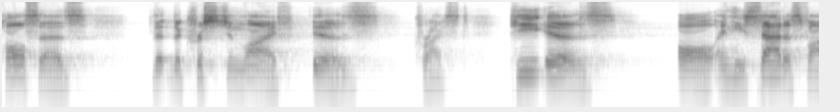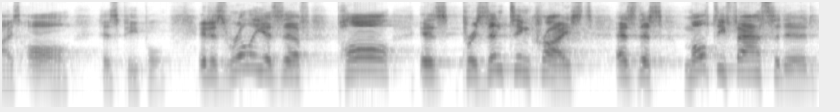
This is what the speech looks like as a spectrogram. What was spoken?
Paul says that the Christian life is Christ. He is all, and he satisfies all his people. It is really as if Paul is presenting Christ as this multifaceted,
